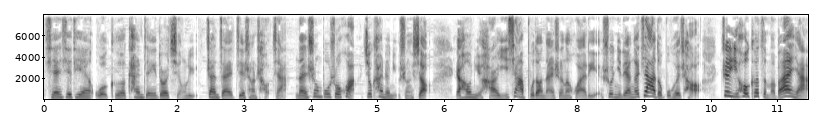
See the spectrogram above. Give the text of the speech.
前些天，我哥看见一对情侣站在街上吵架，男生不说话，就看着女生笑，然后女孩一下扑到男生的怀里，说：“你连个架都不会吵，这以后可怎么办呀？”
